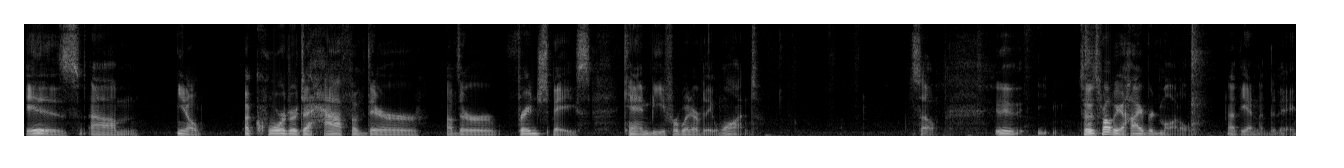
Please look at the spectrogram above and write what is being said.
is, um, you know a quarter to half of their of their fridge space can be for whatever they want. So, it, so it's probably a hybrid model at the end of the day.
